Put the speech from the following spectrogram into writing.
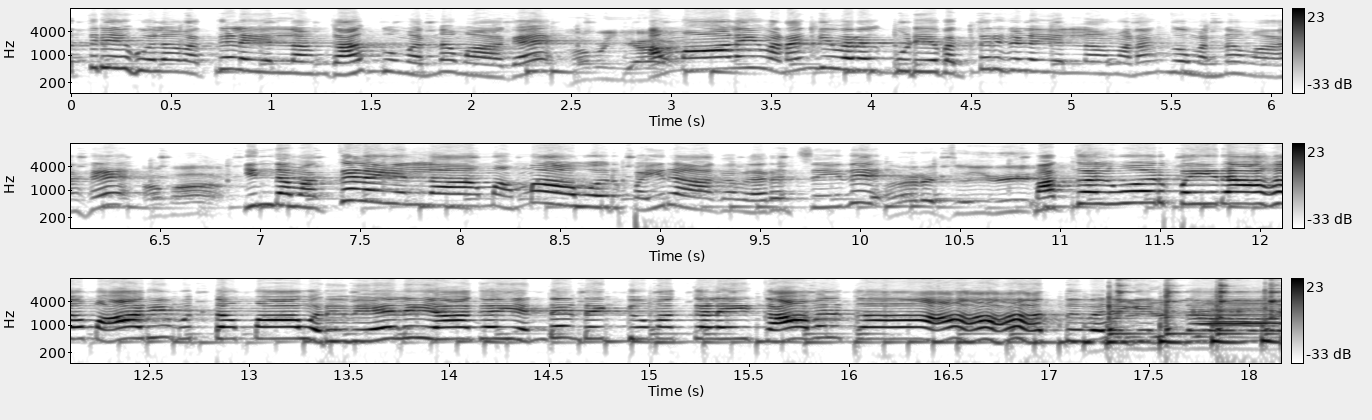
சத்திரியகுல மக்களை எல்லாம் காக்கும் வண்ணமாக அம்மாளை வணங்கி வரக்கூடிய பக்தர்களை எல்லாம் வணங்கும் வண்ணமாக இந்த மக்களை எல்லாம் அம்மா ஒரு பயிராக வளரச் செய்து மக்கள் ஓர் பயிராக மாறி முத்தம்மா ஒரு வேலியாக என்றென்றைக்கும் மக்களை காவல் காத்து வருகின்றார்.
